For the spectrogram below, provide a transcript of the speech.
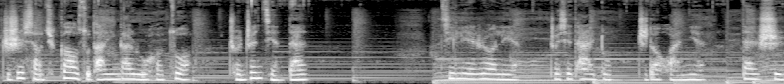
只是想去告诉他应该如何做，纯真简单，激烈热烈，这些态度值得怀念，但是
